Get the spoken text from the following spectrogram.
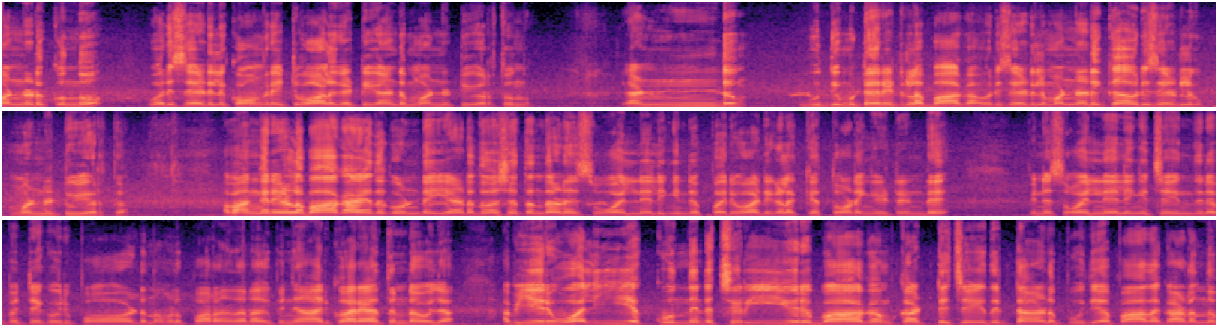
മണ്ണെടുക്കുന്നു ഒരു സൈഡിൽ കോൺക്രീറ്റ് വാൾ കെട്ടിക്കാണ്ട് മണ്ണിട്ട് ഉയർത്തുന്നു. രണ്ടും ബുദ്ധിമുട്ടേറിയിട്ടുള്ള ഭാഗമാണ് ഒരു സൈഡിൽ മണ്ണെടുക്കുക ഒരു സൈഡിൽ മണ്ണിട്ട് ഉയർത്തുക. അപ്പോൾ അങ്ങനെയുള്ള ഭാഗമായത് കൊണ്ട് ഇടതുവശത്ത് എന്താണ് സോയിൽ നെല്ലിങ്ങിന്റെ പരിപാടികളൊക്കെ തുടങ്ങിയിട്ടുണ്ട്. പിന്നെ സോയിൽ നെയിലിംഗ് ചെയ്യുന്നതിനെ പറ്റിയൊക്കെ ഒരുപാട് നമ്മൾ പറഞ്ഞതാണ്. അത് പിന്നെ ആർക്കും അറിയാത്തുണ്ടാവില്ല. അപ്പോൾ ഈ ഒരു വലിയ കുന്നിന്റെ ചെറിയൊരു ഭാഗം കട്ട് ചെയ്തിട്ടാണ് പുതിയ പാത കടന്നു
